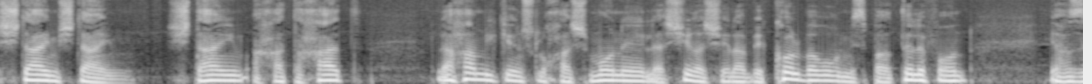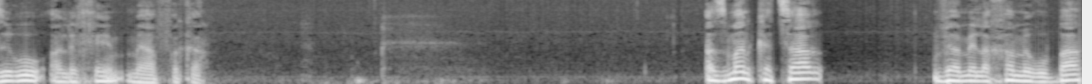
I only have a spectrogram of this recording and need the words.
שתיים, שתיים, שתיים, שתיים, אחת, אחת. לאחר מכן שלוחה שמונה, להשאיר השאלה בקול ברור מספר טלפון, יחזרו עליכם מההפקה. הזמן קצר והמלאכה מרובה.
